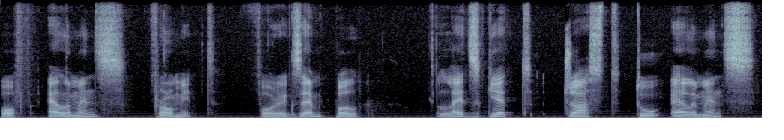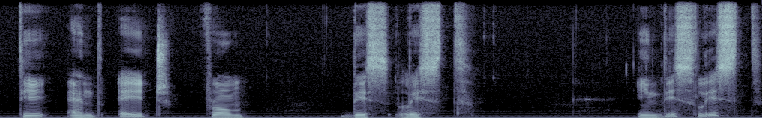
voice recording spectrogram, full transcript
of elements from it. For example, let's get just two elements T and H from this list. In this list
